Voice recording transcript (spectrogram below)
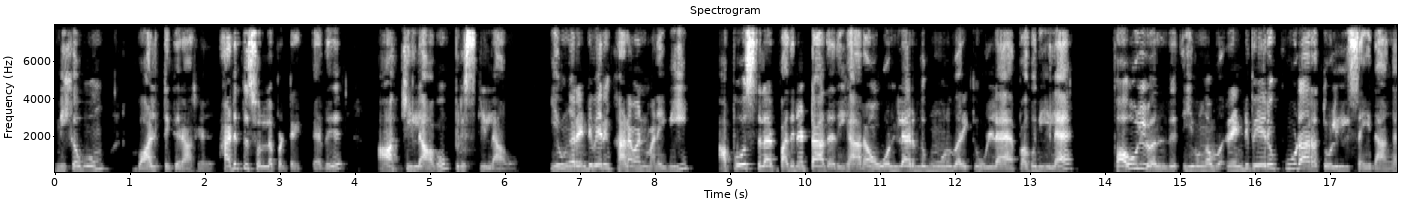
மிகவும் வாழ்த்துகிறார்கள். அடுத்து சொல்லப்பட்டிருக்கிறது ஆக்கில்லாவும் பிரிஸ்கில்லாவும் இவங்க ரெண்டு பேரும் கணவன் மனைவி. அப்போஸ்தலர் பதினெட்டாவது அதிகாரம் ஒன்னுல இருந்து மூணு வரைக்கும் உள்ள பகுதியில பவுல் வந்து இவங்க ரெண்டு பேரும் கூடார தொழில் செய்தாங்க.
